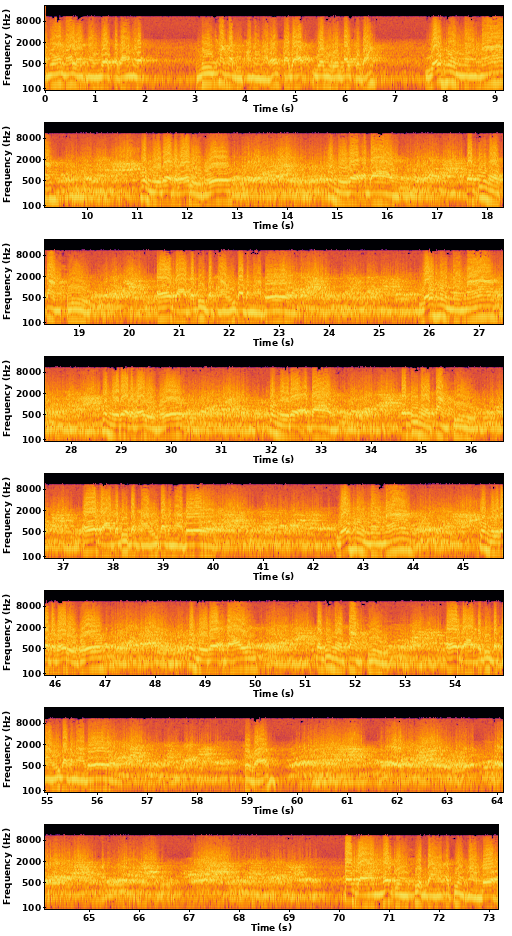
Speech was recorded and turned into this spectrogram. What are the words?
အများနားလည်နိုင်တဲ့စကားနဲ့လူချမှတ်ပြီးထားနိုင်ပါတယ်ဒါကြောင့်ယောဂီတွေလိုက်ဆိုပါယောဟိနာမှာ ဖြစ်နေတဲ့သဘောတွေကိုဖြစ်နေတဲ့အတိုင်းတတိနဲ့စောင့်ကြည့်အဲဒါတတိပဋ္ဌာန်ဝိပဿနာပဲယောဟိနမှာဖြစ်နေတဲ့သဘောတွေကိုဖြစ်နေတဲ့အတိုင်းတတိနဲ့စောင့်ကြည့်အဲဒါတတိပဋ္ဌာန်ဝိပဿနာပဲ ယောဟိနမှာဖြစ်နေတဲ့သဘောတွေကိုဖြစ်နေတဲ့အတိုင်းတတိနဲ့စောင့်ကြည့်အဲဒါတတိပဋ္ဌာန်ဝိပဿနာပဲ အကျင့်မှန်တော့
